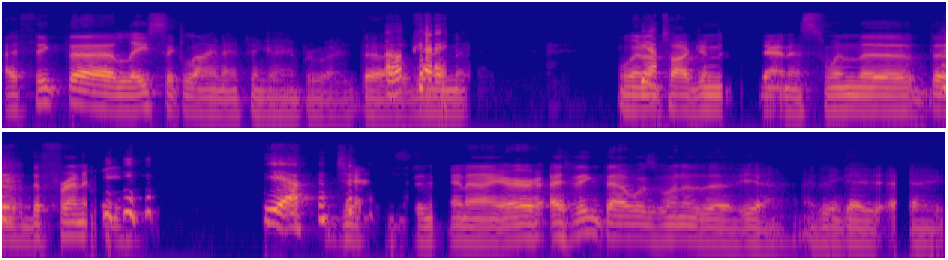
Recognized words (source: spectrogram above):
I think the LASIK line. I think I improvised. The, okay. When, when yeah. I'm talking to Janice when the the the frenemy yeah. Janice and, I are I think that was one of the yeah I think I I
